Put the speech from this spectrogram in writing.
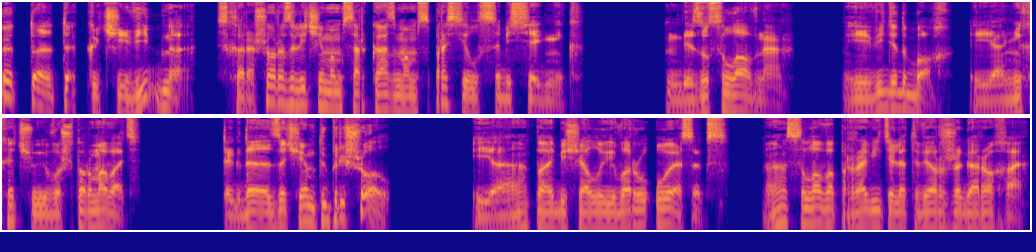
«Это так очевидно!» С хорошо различимым сарказмом спросил собеседник. «Безусловно. И видит Бог, я не хочу его штурмовать. Тогда зачем ты пришел?» Я пообещал Ивару Уэссекс, а слово правителя тверже гороха.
